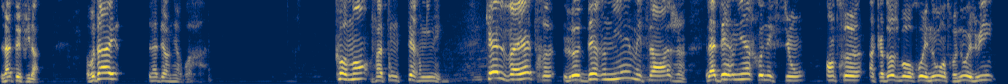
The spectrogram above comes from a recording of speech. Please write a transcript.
la Tefila. La dernière bracha. Comment va-t-on terminer? Quel va être le dernier message, la dernière connexion entre Akadosh Baruch et nous, entre nous et lui,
